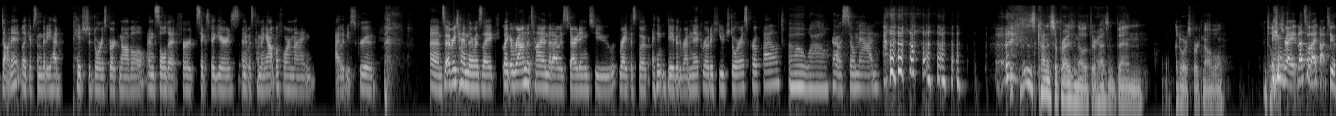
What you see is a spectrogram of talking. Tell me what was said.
done it, like if somebody had pitched a Doris Burke novel and sold it for six figures and it was coming out before mine, I would be screwed. um, so every time there was like, like around the time that I was starting to write this book, I think David Remnick wrote a huge Doris profile. Oh, wow. I was so mad. it is kind of surprising though that there hasn't been a Doris Burke novel until right. That's what I thought too.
